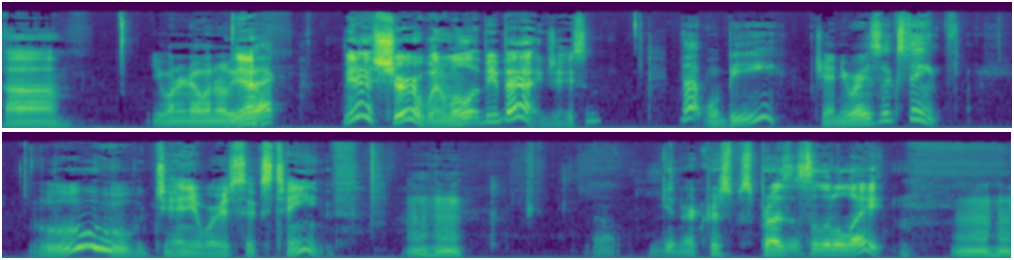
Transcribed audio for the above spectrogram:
Um, You want to know when it'll Yeah. be back? yeah, sure. When will it be back, Jason? That will be January 16th. Ooh, January 16th. Mm-hmm. Well, getting our Christmas presents a little late. Mm-hmm.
